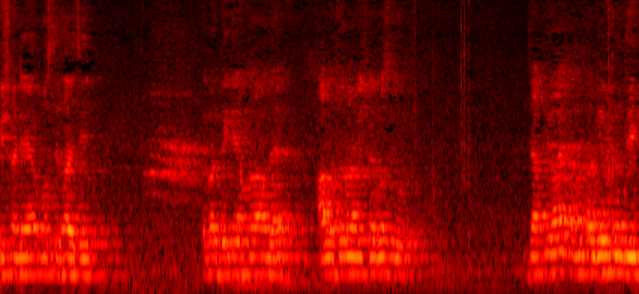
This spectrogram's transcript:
বিষয় নিয়ে উপস্থিত হয়েছি। এবার দেখি আমরা আমাদের আলোচনার বিষয়বস্তু। জাতীয় আয় এবং তার বিভিন্ন দিক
